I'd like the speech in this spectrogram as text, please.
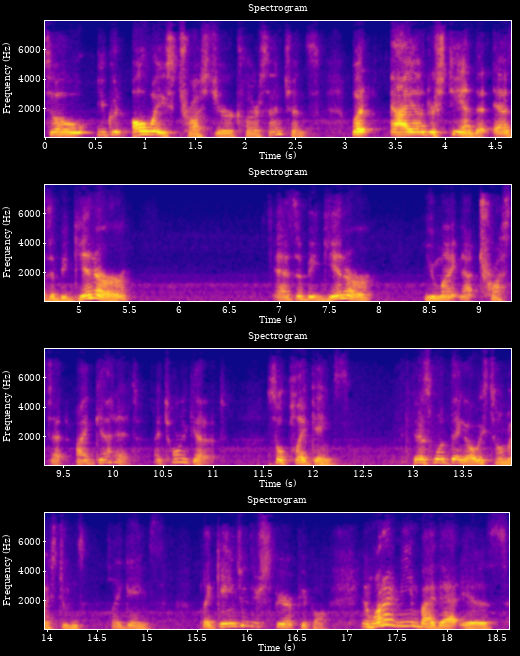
So you could always trust your clairsentience. But I understand that as a beginner, as a beginner, you might not trust it. I get it. I totally get it. So play games. That's one thing I always tell my students, play games. Play games with your spirit people. And what I mean by that is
